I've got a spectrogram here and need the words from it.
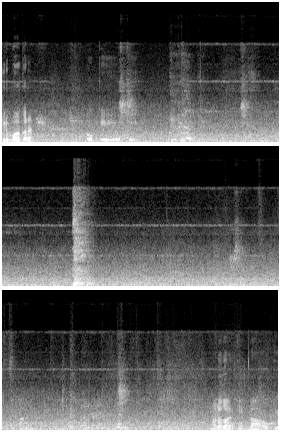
கிருபாகரன். Okay okay. அழகா இருக்கீங்களா? ஓகே.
